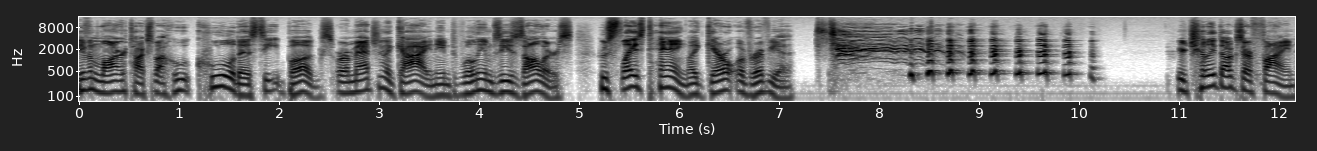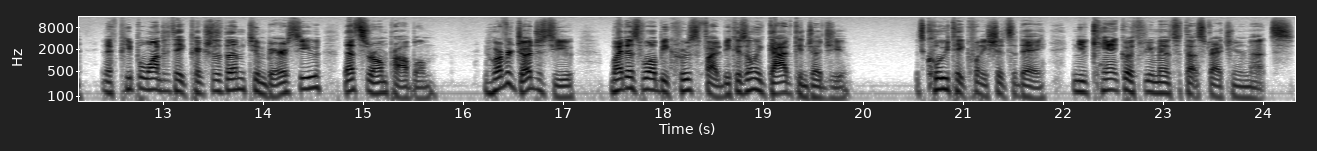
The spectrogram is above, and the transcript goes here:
even longer talks about how cool it is to eat bugs, or imagine a guy named William Z. Zollers who slays Tang like Geralt of Rivia. Your chili dogs are fine, and if people want to take pictures of them to embarrass you, that's their own problem. And whoever judges you might as well be crucified because only God can judge you. It's cool you take 20 shits a day, and you can't go three minutes without scratching your nuts.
